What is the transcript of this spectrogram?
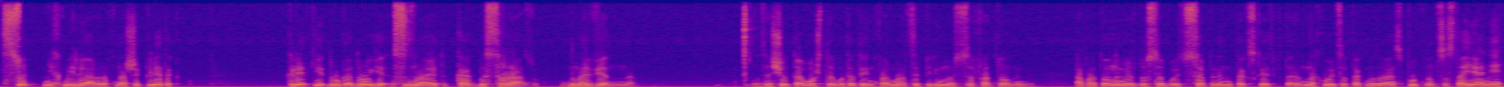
сотнях миллиардов наших клеток, клетки друг о друге знают как бы сразу, мгновенно, за счет того, что вот эта информация переносится фотонами. А фотоны между собой сцеплены, так сказать, находятся в так называемом спутанном состоянии.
